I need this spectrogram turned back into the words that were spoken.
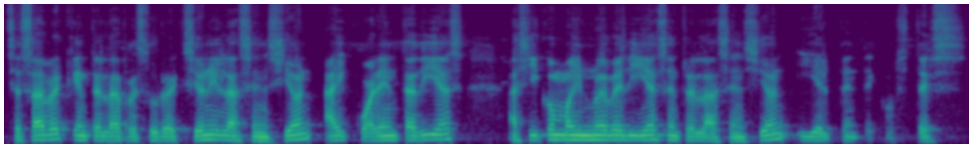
Se sabe que entre la resurrección y la ascensión hay 40 días, así como hay nueve días entre la ascensión y el Pentecostés.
